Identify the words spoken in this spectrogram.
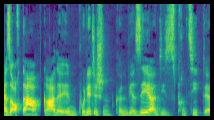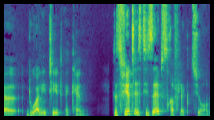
Also auch da, gerade im politischen, können wir sehr dieses Prinzip der Dualität erkennen. Das vierte ist die Selbstreflexion.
